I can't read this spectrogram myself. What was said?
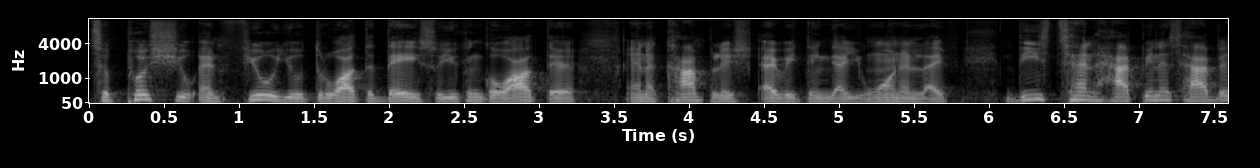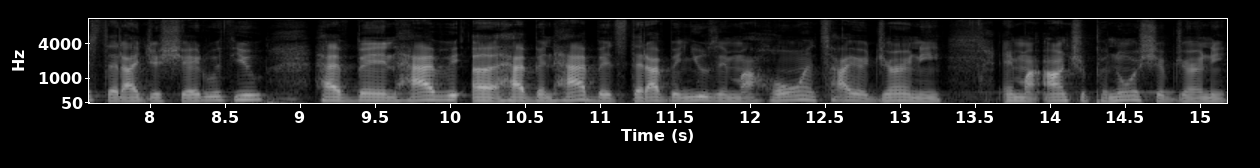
to push you and fuel you throughout the day so you can go out there and accomplish everything that you want in life. These 10 happiness habits that I just shared with you have been have, uh, have been habits that I've been using my whole entire journey in my entrepreneurship journey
